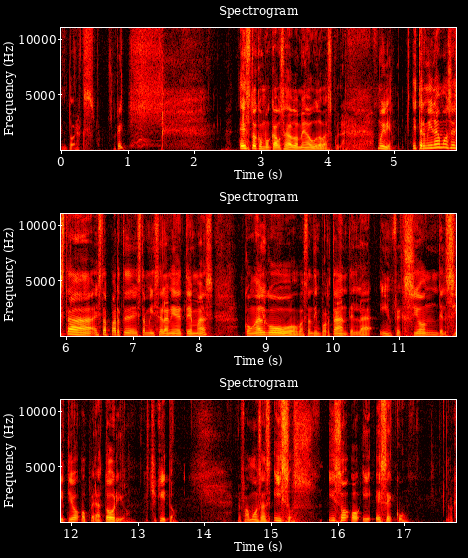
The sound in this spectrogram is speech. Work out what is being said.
en tórax. ¿okay? Esto como causa de abdomen agudo vascular. Muy bien. Y terminamos esta, esta parte de esta miscelánea de temas con algo bastante importante, la infección del sitio operatorio. Es chiquito. Las famosas ISOs, ISO o ISQ. ¿Ok?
